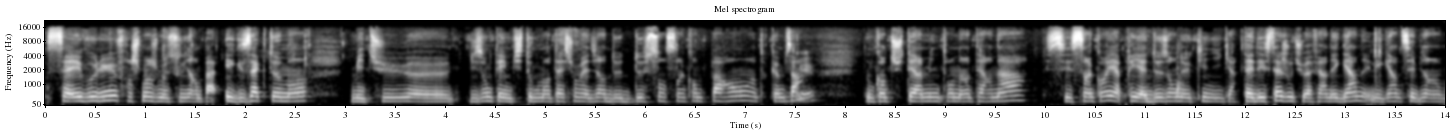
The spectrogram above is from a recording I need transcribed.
Ça évolue, franchement, je me souviens pas exactement, mais tu, euh, disons que tu as une petite augmentation, on va dire, de 250 par an, un truc comme ça. Donc quand tu termines ton internat, c'est 5 ans et après il y a 2 ans de clinique. Tu as des stages où tu vas faire des gardes, et les gardes, c'est bien,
